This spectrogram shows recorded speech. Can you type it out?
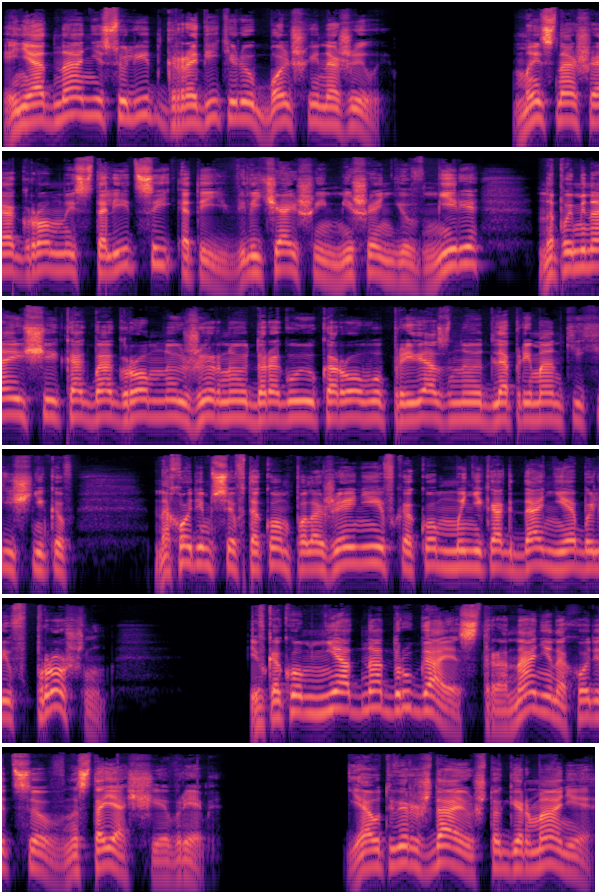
и ни одна не сулит грабителю большей наживы. Мы с нашей огромной столицей, этой величайшей мишенью в мире, напоминающей как бы огромную жирную дорогую корову, привязанную для приманки хищников — находимся в таком положении, в каком мы никогда не были в прошлом, и в каком ни одна другая страна не находится в настоящее время. Я утверждаю, что Германия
